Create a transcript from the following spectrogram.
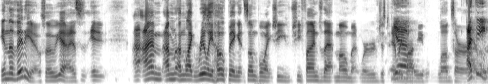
in the video. So yeah, it's it. I, I'm I'm I'm like really hoping at some point she she finds that moment where just Yeah. everybody loves her. I whatever. think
